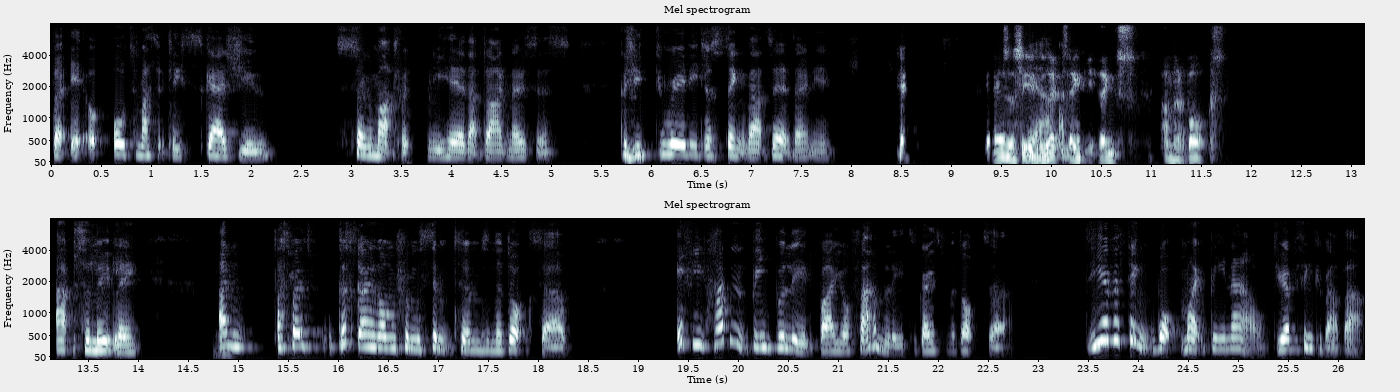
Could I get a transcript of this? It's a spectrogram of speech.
that it automatically scares you so much when you hear that diagnosis because you mm-hmm. really just think that's it, don't you? Yeah. As I say, Yeah, the next thing he thinks, I'm in a box. Absolutely. Yeah. And I suppose just going on from the symptoms and the doctor, if you hadn't been bullied by your family to go to the doctor, do you ever think what might be now? Do you ever think about that?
